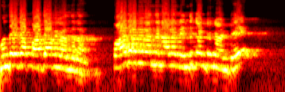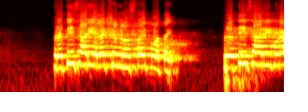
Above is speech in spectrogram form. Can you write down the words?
ముందరగా పాదాభివందనాలు. పాదాభివందనాలను ఎందుకంటున్నా అంటే ప్రతిసారి ఎలక్షన్లు వస్తాయి పోతాయి. ప్రతిసారి కూడా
